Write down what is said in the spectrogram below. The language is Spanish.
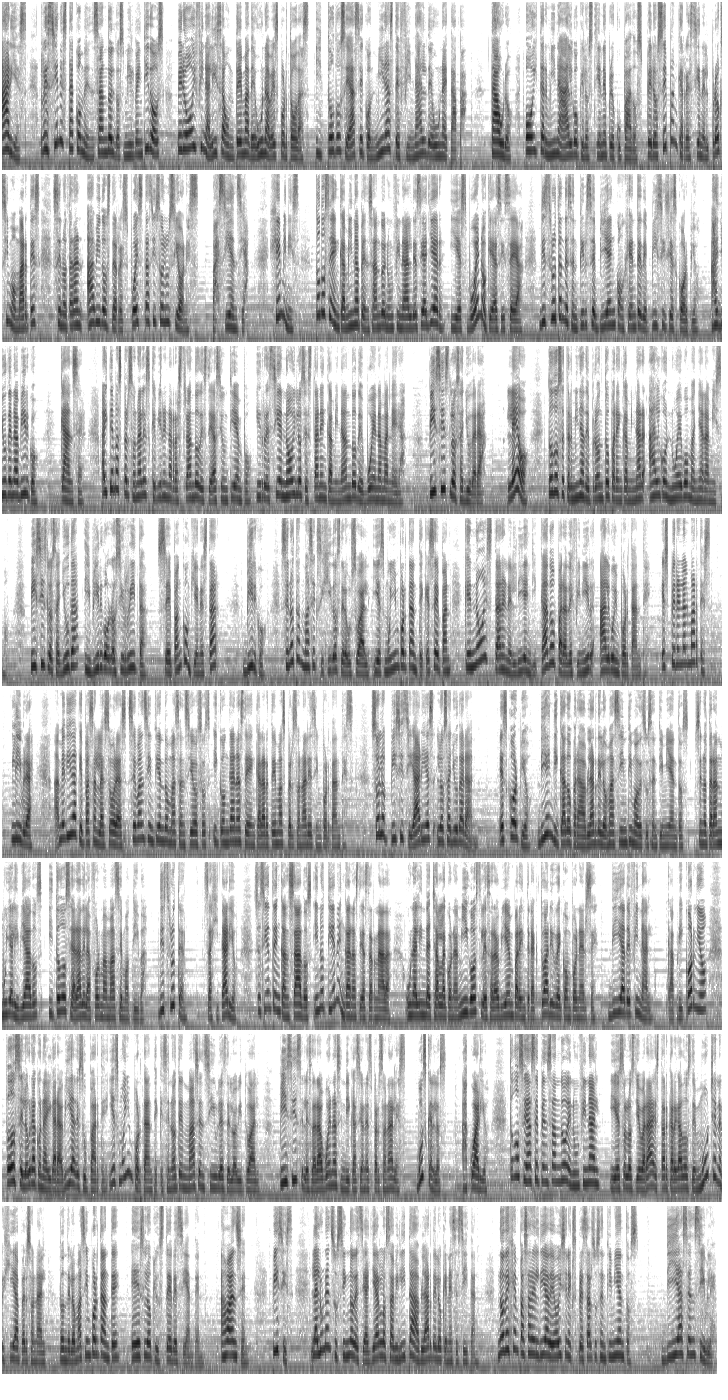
Aries, recién está comenzando el 2022, pero hoy finaliza un tema de una vez por todas y todo se hace con miras de final de una etapa. Tauro, hoy termina algo que los tiene preocupados, pero sepan que recién el próximo martes se notarán ávidos de respuestas y soluciones. Paciencia. Géminis, todo se encamina pensando en un final desde ayer, y es bueno que así sea. Disfruten de sentirse bien con gente de Pisces y Escorpio. Ayuden a Virgo. Cáncer. Hay temas personales que vienen arrastrando desde hace un tiempo y recién hoy los están encaminando de buena manera. Piscis los ayudará. Leo, todo se termina de pronto para encaminar algo nuevo mañana mismo. Piscis los ayuda y Virgo los irrita. Sepan con quién estar. Virgo, se notan más exigidos de lo usual y es muy importante que sepan que no están en el día indicado para definir algo importante. Esperen al martes. Libra. A medida que pasan las horas, se van sintiendo más ansiosos y con ganas de encarar temas personales importantes. Solo Pisces y Aries los ayudarán. Escorpio, día indicado para hablar de lo más íntimo de sus sentimientos. Se notarán muy aliviados y todo se hará de la forma más emotiva. Disfruten. Sagitario, se sienten cansados y no tienen ganas de hacer nada. Una linda charla con amigos les hará bien para interactuar y recomponerse. Día de final. Capricornio, todo se logra con algarabía de su parte y es muy importante que se noten más sensibles de lo habitual. Piscis les dará buenas indicaciones personales. Búsquenlos. Acuario, todo se hace pensando en un final y eso los llevará a estar cargados de mucha energía personal, donde lo más importante es lo que ustedes sienten. Avancen. Piscis, la luna en su signo desde ayer los habilita a hablar de lo que necesitan. No dejen pasar el día de hoy sin expresar sus sentimientos. Día sensible.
